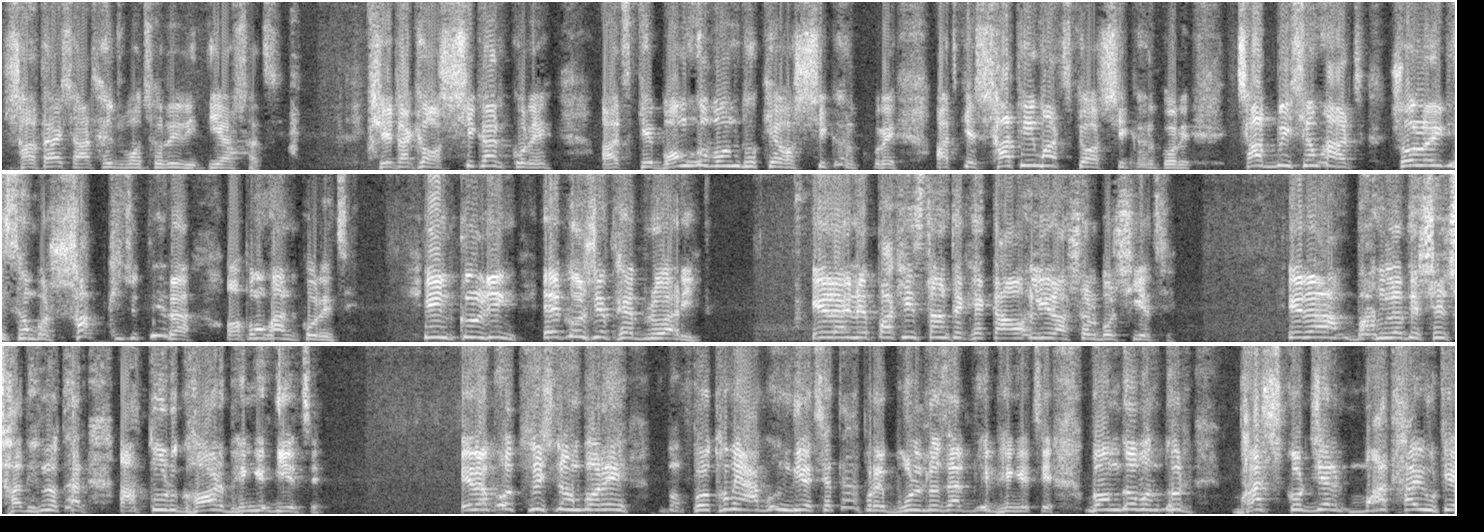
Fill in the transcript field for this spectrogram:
সাতাশ আঠাশ বছরের ইতিহাস আছে। সেটাকে অস্বীকার করে আজকে বঙ্গবন্ধুকে অস্বীকার করে আজকে সাতই মার্চকে অস্বীকার করে ছাব্বিশে মার্চ ষোলোই ডিসেম্বর সবকিছুতে এরা অপমান করেছে। ইনক্লুডিং একুশে ফেব্রুয়ারি। এরা এনে পাকিস্তান থেকে কাওয়ালির আসর বসিয়েছে। এরা বাংলাদেশের স্বাধীনতার আতুর ঘর ভেঙে দিয়েছে। এরা বত্রিশ নম্বরে প্রথমে আগুন দিয়েছে, তারপরে বুলডোজার দিয়ে ভেঙেছে। বঙ্গবন্ধুর ভাস্কর্যের মাথায় উঠে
